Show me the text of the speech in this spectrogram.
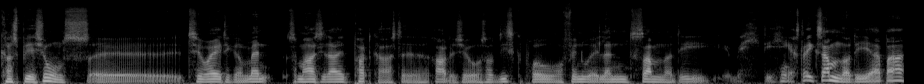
konspirationsteoretiker øh, mand, som har sit eget podcast, øh, radioshow, så de skal prøve at finde ud af et eller andet sammen, og det, det hænger slet ikke sammen, og det er bare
